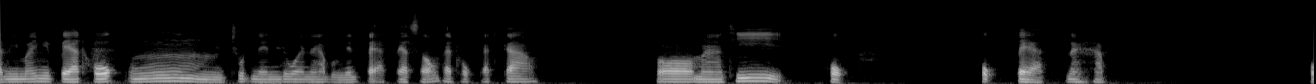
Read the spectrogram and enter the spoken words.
ดมีไหมมีแปดหกอืมชุดเน้นด้วยนะครับ ผมเน้นแปดแปดสองแปดหกแปดเก้าก็มาที่หกหกแปดนะครับห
